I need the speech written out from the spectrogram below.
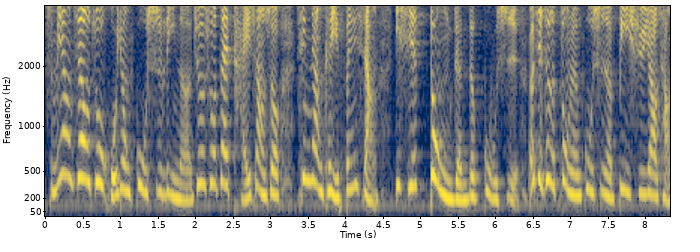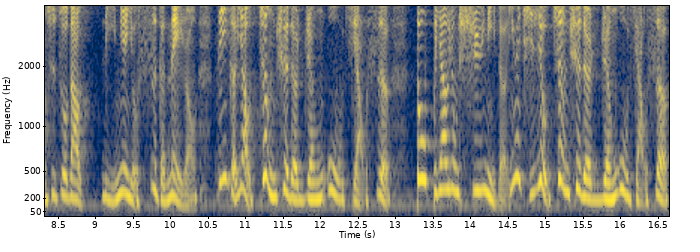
什么样叫做活用故事力呢？就是说在台上的时候，尽量可以分享一些动人的故事，而且这个动人故事呢，必须要尝试做到。里面有四个内容，第一个要正确的人物角色，都不要用虚拟的，因为其实有正确的人物角色，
